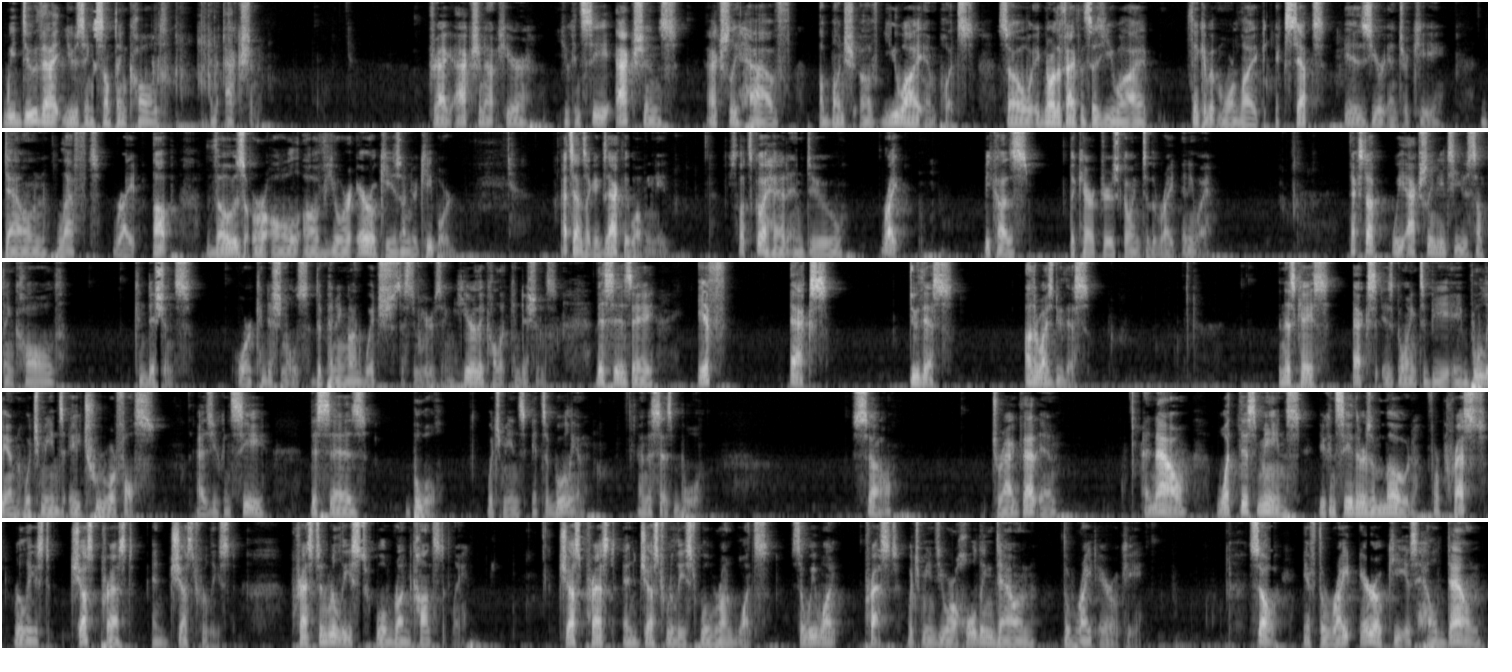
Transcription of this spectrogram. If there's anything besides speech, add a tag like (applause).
We do that using something called an action. Drag action out here. You can see actions actually have a bunch of UI inputs. So ignore the fact that it says UI. Think of it more like accept is your enter key. Down, left, right, up. Those are all of your arrow keys on your keyboard. That sounds like exactly what we need. So let's go ahead and do right because the character is going to the right anyway. Next up, we actually need to use something called conditions or conditionals, depending on which system you're using. Here they call it conditions. This is a if X, do this, otherwise do this. In this case, X is going to be a Boolean, which means a true or false. As you can see, this says bool, which means it's a Boolean. And this says bool. So, drag that in. And now, what this means, you can see there's a mode for pressed, released, just pressed, and just released. Pressed and released will run constantly just pressed and just released will run once. So we want pressed, which means you are holding down the right arrow key. So if the right arrow key is held down,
